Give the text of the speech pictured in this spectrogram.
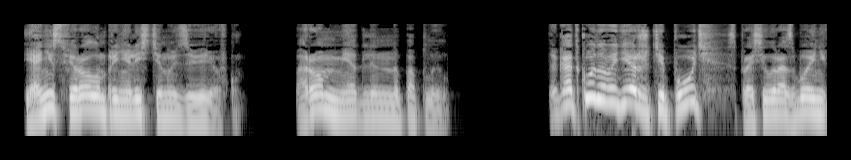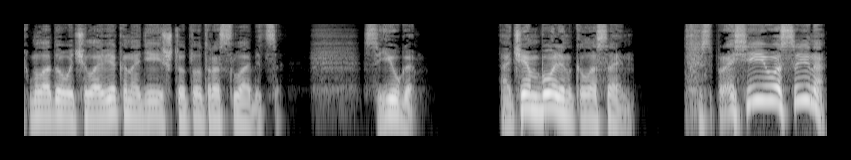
и они с Феролом принялись тянуть за веревку. Паром медленно поплыл. «Так откуда вы держите путь?» — спросил разбойник молодого человека, надеясь, что тот расслабится. «С юга. А чем болен Колосайн?» «Спроси его сына.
